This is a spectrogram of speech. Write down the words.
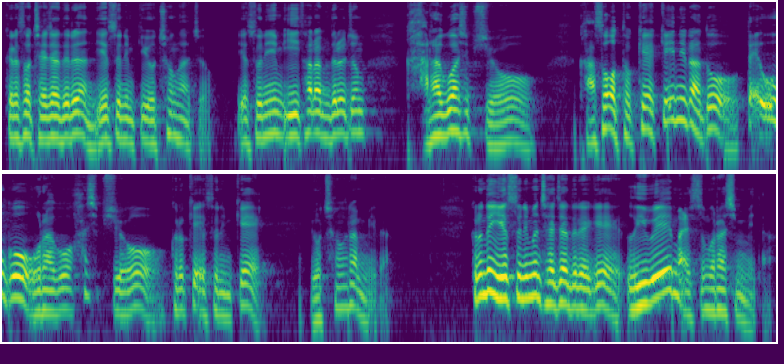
그래서 제자들은 예수님께 요청하죠. 예수님, 이 사람들을 좀 가라고 하십시오. 가서 어떻게 끼니라도 때우고 오라고 하십시오. 그렇게 예수님께 요청을 합니다. 그런데 예수님은 제자들에게 의외의 말씀을 하십니다.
